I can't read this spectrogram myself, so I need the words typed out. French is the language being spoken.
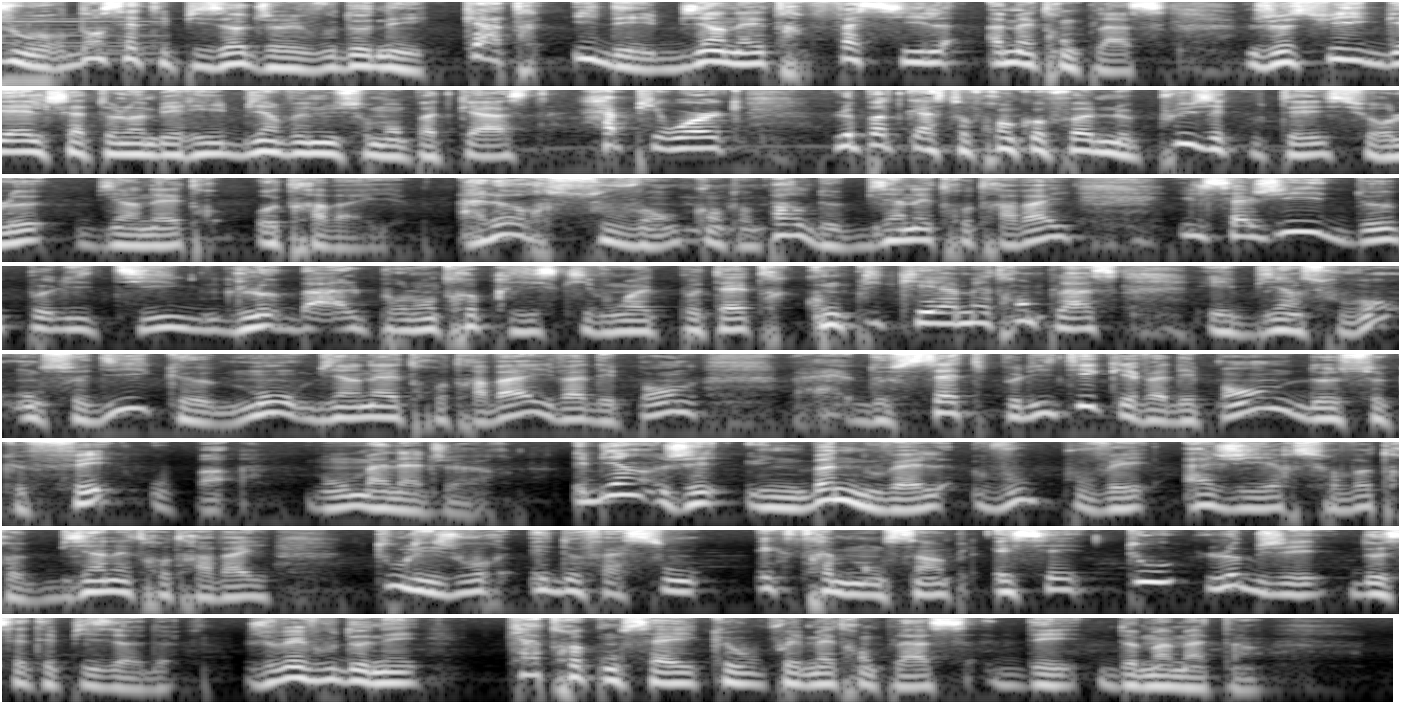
Bonjour, dans cet épisode, je vais vous donner 4 idées bien-être faciles à mettre en place. Je suis Gaël Châtelain-Berry, bienvenue sur mon podcast Happy Work, le podcast francophone le plus écouté sur le bien-être au travail. Alors souvent, quand on parle de bien-être au travail, il s'agit de politiques globales pour l'entreprise qui vont être peut-être compliquées à mettre en place. Et bien souvent, on se dit que mon bien-être au travail va dépendre bah, de cette politique et va dépendre de ce que fait ou pas mon manager. Eh bien, j'ai une bonne nouvelle, vous pouvez agir sur votre bien-être au travail tous les jours et de façon extrêmement simple, et c'est tout l'objet de cet épisode. Je vais vous donner 4 conseils que vous pouvez mettre en place dès demain matin.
